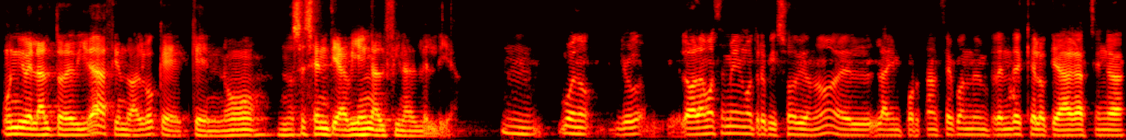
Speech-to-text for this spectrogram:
un nivel alto de vida haciendo algo que, que no, no se sentía bien al final del día. Mm, bueno, yo, lo hablamos también en otro episodio, ¿no? la importancia cuando emprendes que lo que hagas tenga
